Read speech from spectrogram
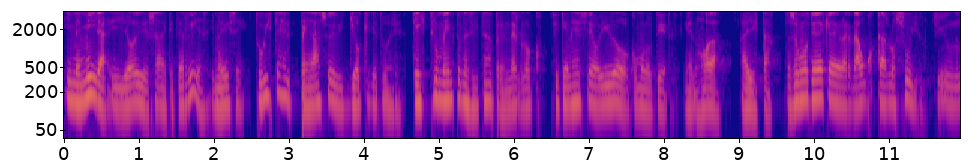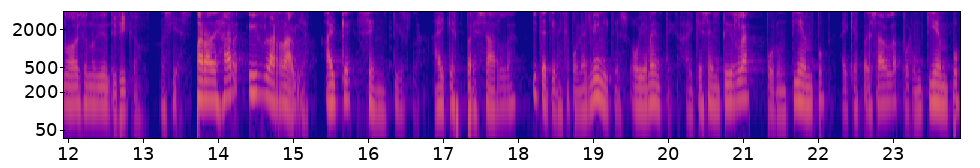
y me mira y yo digo, ¿sabes qué te ríes? Y me dice, ¿tú viste el pedazo de jockey que tú eres? ¿Qué instrumento necesitas aprender, loco? Si tienes ese oído, ¿cómo lo tienes? Y dije, no joda, ahí está. Entonces uno tiene que de verdad buscar lo suyo. Sí, uno a veces no identifica. Así es. Para dejar ir la rabia, hay que sentirla, hay que expresarla y te tienes que poner límites, obviamente. Hay que sentirla por un tiempo, hay que expresarla por un tiempo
